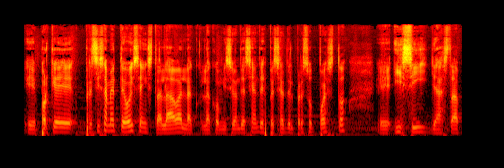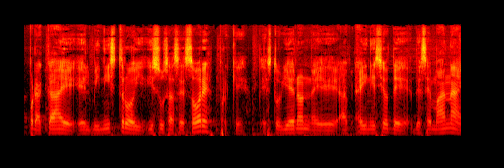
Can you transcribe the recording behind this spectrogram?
eh, porque precisamente hoy se instalaba la, Comisión de Hacienda Especial del Presupuesto, y sí, ya está por acá el ministro y, sus asesores, porque estuvieron a, inicios de, de semana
